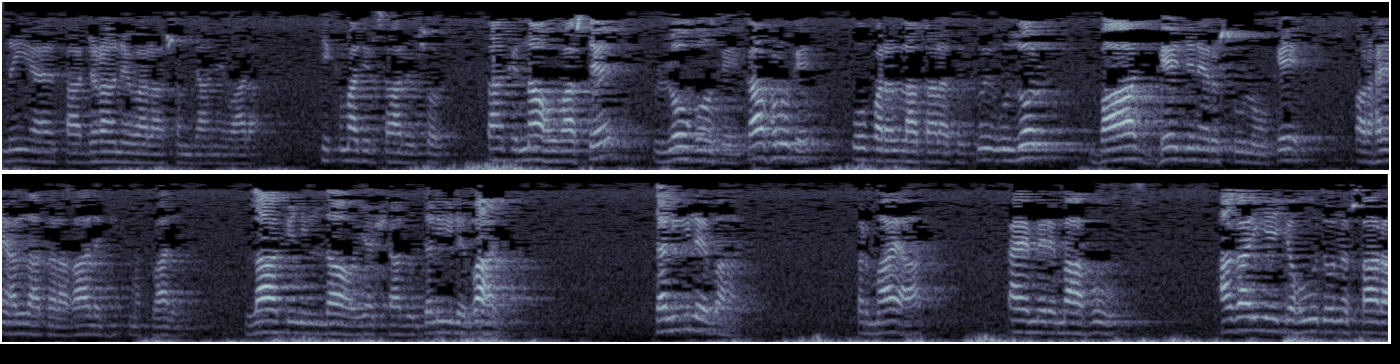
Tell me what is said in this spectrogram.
نہیں ایسا ڈرانے والا، سمجھانے والا۔ حکمت ارسال رسول تاکہ نہ ہو واسطے لوگوں کے، کافروں کے اوپر اللہ تعالیٰ سے کوئی عذر بعد بھیجنے رسولوں کے اور ہیں اللہ تعالیٰ غالب، حکمت والے۔ لاکن اللہ یشاد دلیل واحد دلیل واحد فرمایا، اے میرے محبوب، اگر یہ یہود و نصارہ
